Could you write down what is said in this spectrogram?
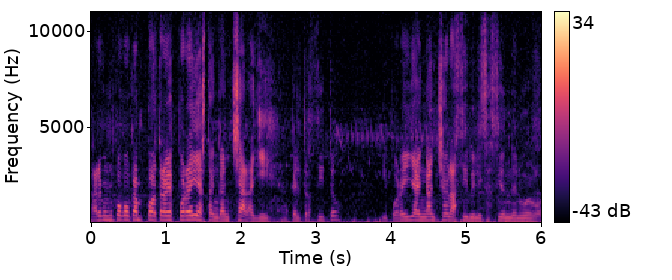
haremos un poco campo otra vez por ahí hasta enganchar allí, aquel trocito, y por ahí ya engancho la civilización de nuevo.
